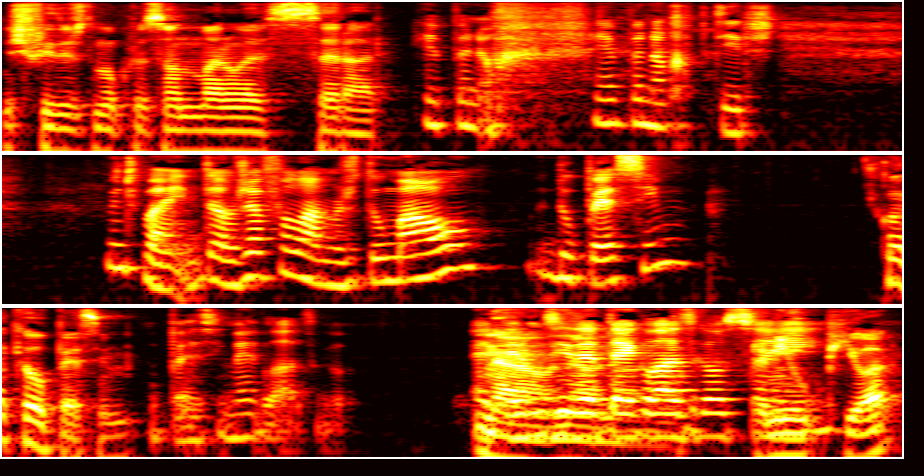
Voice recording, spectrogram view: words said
As feridas do meu coração demoram a sarar. É para não, é para não repetires. Muito bem, então já falámos do mau, do péssimo. Qual é que é o péssimo? O péssimo é Glasgow. É termos ido até Glasgow sem. Para mim, o pior,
